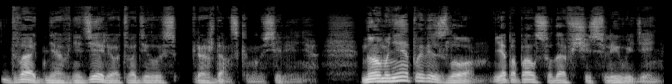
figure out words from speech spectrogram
Два дня в неделю отводилось гражданскому населению. Но мне повезло, я попал сюда в счастливый день.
